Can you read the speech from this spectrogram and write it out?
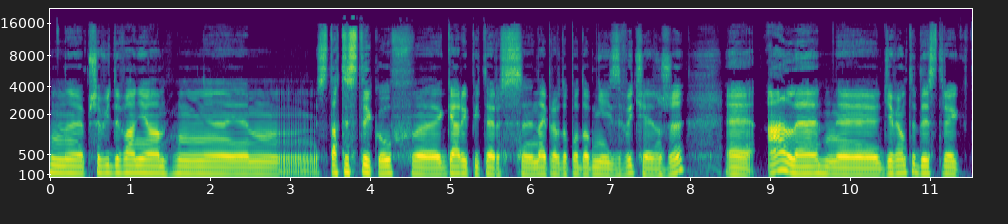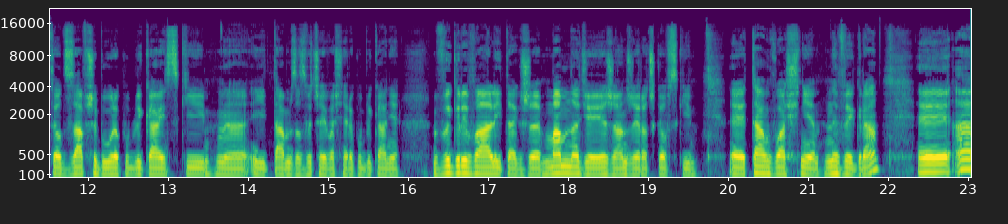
mm, przewidywania mm, statystyków, e, Gary Peters najprawdopodobniej zwycięży. E, ale e, dziewiąty dystrykt od zawsze był republikański e, i tam zazwyczaj właśnie republikanie wygrywali, także mam nadzieję, że Andrzej Raczkowski tam właśnie wygra. A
